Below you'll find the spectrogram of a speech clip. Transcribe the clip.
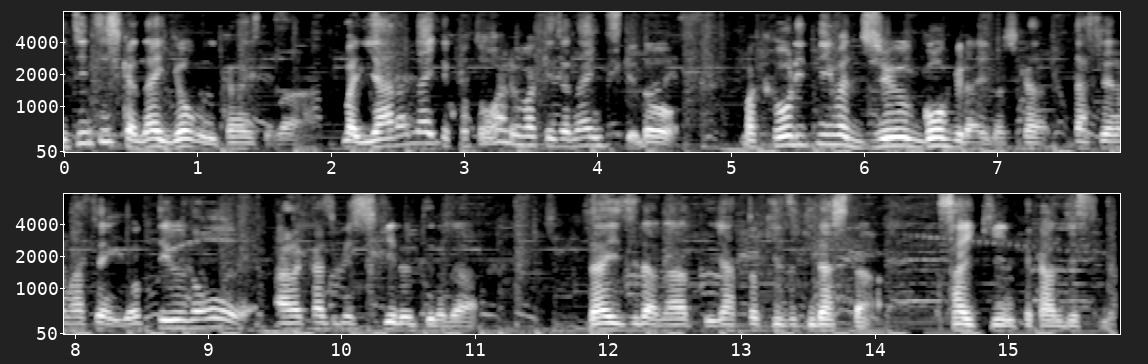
1日しかない業務に関しては、まあ、やらないって断るわけじゃないんですけど、まあ、クオリティは15ぐらいのしか出せませんよっていうのをあらかじめ仕切るっていうのが大事だなってやっと気づき出した最近って感じですね。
